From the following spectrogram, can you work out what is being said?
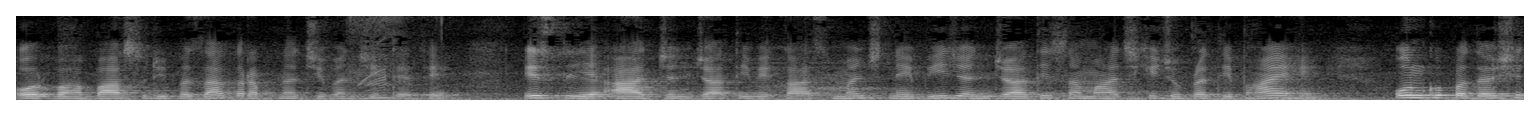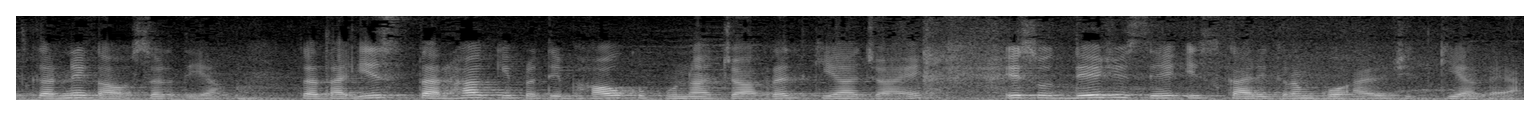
और वह बांसुरी बजाकर अपना जीवन जीते थे। इसलिए आज जनजाति विकास मंच ने भी जनजाति समाज की जो प्रतिभाएँ हैं, उनको प्रदर्शित करने का अवसर दिया तथा इस तरह की प्रतिभाओं को पुनः जागृत किया जाए, इस उद्देश्य से इस कार्यक्रम को आयोजित किया गया।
